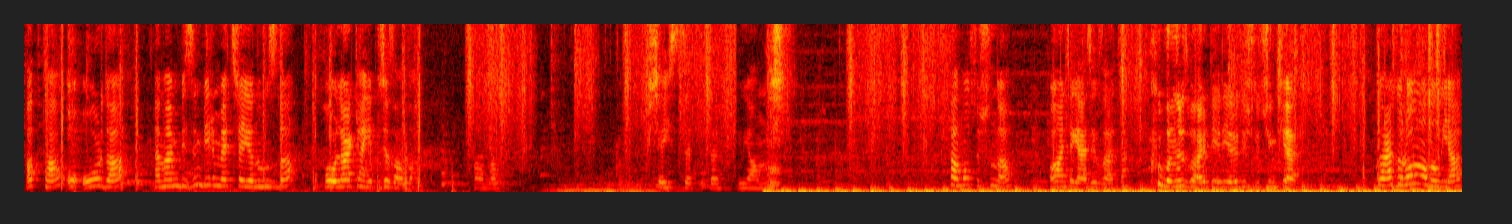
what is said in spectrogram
Hatta o orada hemen bizim bir metre yanımızda horlarken yapacağız Allah. Allah. Bir şey hissetti. Uyanmış. Tamam olsun şunu da. O anca gelecek zaten. Kullanırız bari diğeri yere düştü çünkü. Bu kadar zor olmamalı ya.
